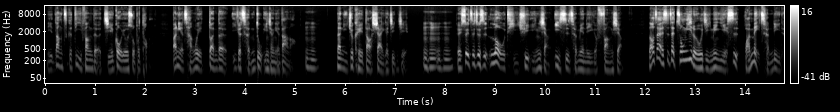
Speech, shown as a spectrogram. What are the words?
你让这个地方的结构有所不同，把你的肠胃锻到一个程度，影响你的大脑。嗯哼，那你就可以到下一个境界。嗯哼嗯哼，对，所以这就是肉体去影响意识层面的一个方向。然后再来是在中医的逻辑里面也是完美成立的，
